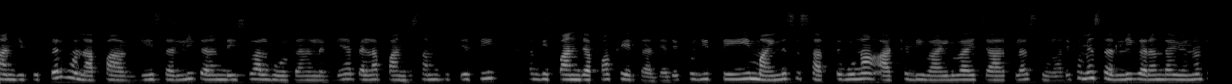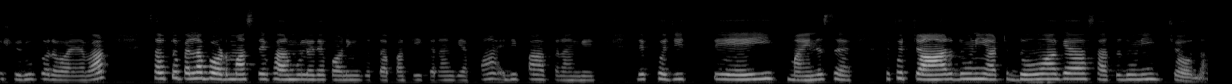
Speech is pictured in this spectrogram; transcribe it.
ਹਾਂਜੀ ਪੁੱਤਰ, ਹੁਣ ਆਪਾਂ ਅੱਗੇ ਸਰਲੀਕਰਨ ਦੇ ਸਵਾਲ ਹੋਰ ਕਰਨ ਲੱਗੇ ਆ ਪਹਿਲਾਂ ਪੰਜ ਸਮ ਕੀਤੇ ਸੀ, ਅੱਗੇ ਪੰਜ ਆਪਾਂ ਫੇਰ ਕਰਦੇ ਆ ਦੇਖੋ ਜੀ 23 7 ਗੁਣਾ 8 ਡਿਵਾਈਡ ਬਾਈ 4 16 ਦੇਖੋ ਮੈਂ ਸਰਲੀਕਰਨ ਦਾ ਯੂਨਿਟ ਸ਼ੁਰੂ ਕਰਵਾਇਆ ਵਾ। ਸਭ ਤੋਂ ਪਹਿਲਾਂ ਬੋਡਮਾਸ ਦੇ ਫਾਰਮੂਲੇ ਦੇ ਅਕੋਰਡਿੰਗ ਪੁੱਤ ਆਪਾਂ ਕੀ ਕਰਾਂਗੇ ਆਪਾਂ? ਇਹਦੀ ਭਾਗ ਕਰਾਂਗੇ। ਦੇਖੋ ਜੀ 23 ਮਾਈਨਸ ਦੇਖੋ 4 ਦੂਣੀ 8 2 ਆ ਗਿਆ 7 ਦੂਣੀ 14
